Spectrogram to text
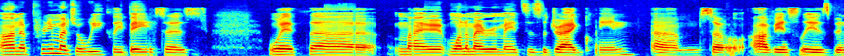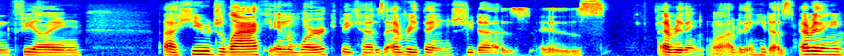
on a pretty much a weekly basis. With uh, my one of my roommates is a drag queen, um, so obviously has been feeling a huge lack in work because everything she does is everything. Well, everything he does, everything,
